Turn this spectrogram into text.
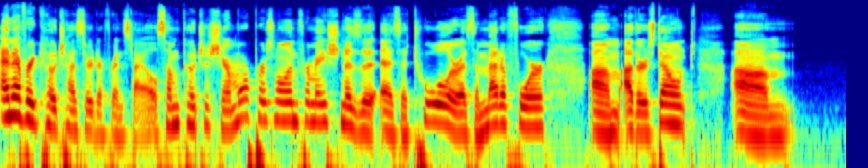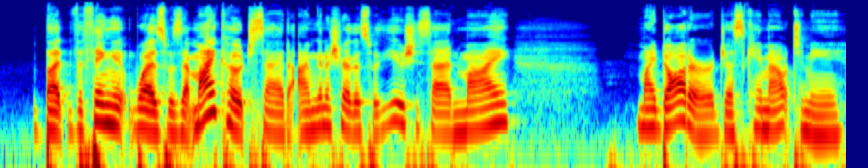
And every coach has their different styles. Some coaches share more personal information as a, as a tool or as a metaphor, um, others don't. Um, but the thing was was that my coach said i'm going to share this with you she said my my daughter just came out to me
